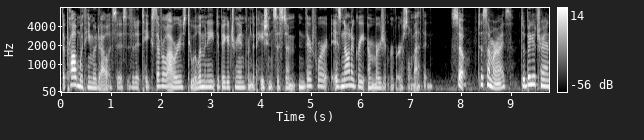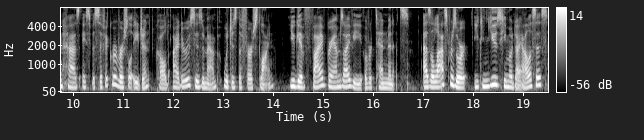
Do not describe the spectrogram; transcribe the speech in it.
The problem with hemodialysis is that it takes several hours to eliminate dabigatran from the patient's system and therefore is not a great emergent reversal method. So, to summarize, dabigatran has a specific reversal agent called idarucizumab, which is the first line. You give 5 grams IV over 10 minutes. As a last resort, you can use hemodialysis,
